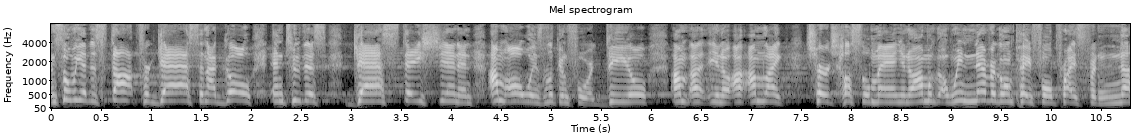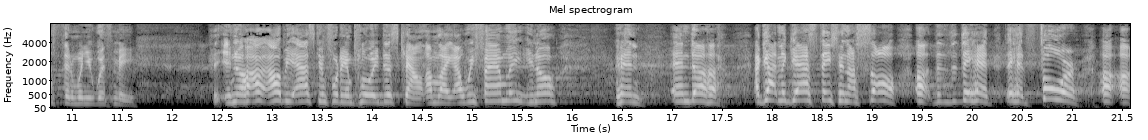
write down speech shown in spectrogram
And so we had to stop for gas, and I go into this gas station, and I'm always looking for a deal. I'm, uh, you know, I, am like church hustle man. You know, I'm, we never gonna pay full price for nothing when you're with me. You know, I, will be asking for the employee discount. I'm like, are we family? You know, and and. Uh, I got in the gas station. I saw uh, they had they had four uh, uh,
